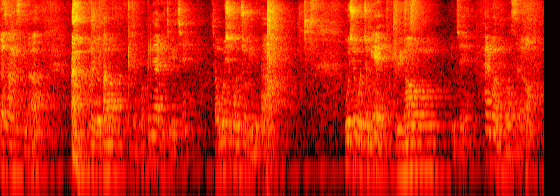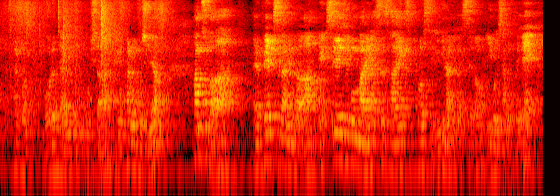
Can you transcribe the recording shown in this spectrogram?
이어서 하겠습니다. 오늘 이 단어 이제 곧 끝내야겠지, 그치? 자, 55쪽입니다. 55쪽에 유형 이제 8번 들어왔어요. 8번. 뭐 어렵지 않으니까 좀 봅시다. 유형 8번 보시면 함수가 fx가 아니라 x의 제곱 마이너스 4x 플러스 6이라는 게 있어요. 이걸 작을 때.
